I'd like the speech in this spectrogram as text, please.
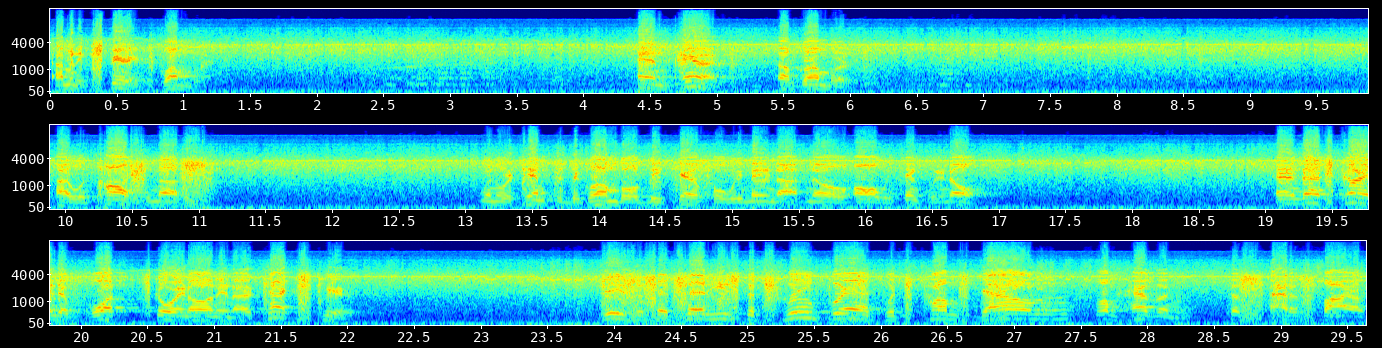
I'm an experienced grumbler. And parent of grumblers. I would caution us when we're tempted to grumble, be careful, we may not know all we think we know. And that's kind of what's going on in our text here. Jesus had said he's the true bread which comes down from heaven to satisfy our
